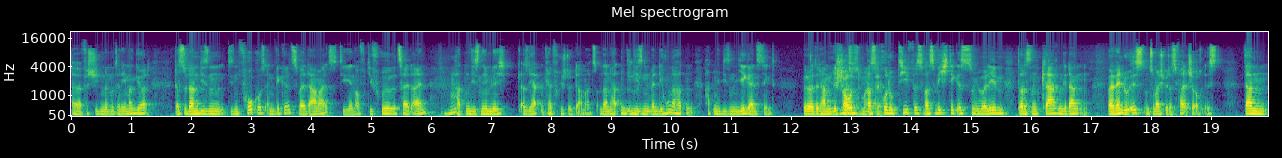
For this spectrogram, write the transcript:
äh, verschiedenen Unternehmern gehört, dass du dann diesen, diesen Fokus entwickelst, weil damals, die gehen auf die frühere Zeit ein, Mhm. hatten die es nämlich, also die hatten kein Frühstück damals. Und dann hatten die Mhm. diesen, wenn die Hunger hatten, hatten die diesen Jägerinstinkt. Bedeutet, haben Ich weiß, geschaut, was meinst, was ja. produktiv ist, was wichtig ist zum Überleben. Du hattest einen klaren Gedanken. Weil wenn du isst und zum Beispiel das Falsche auch isst, dann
